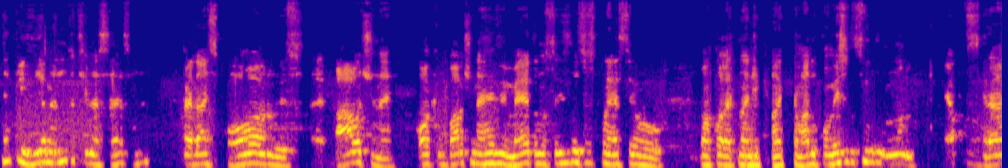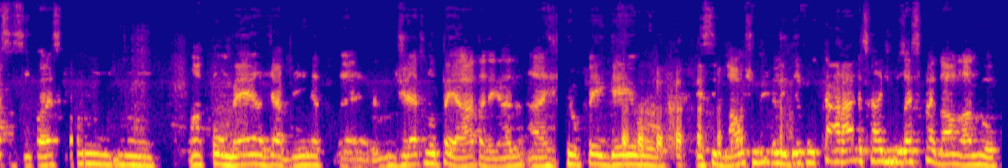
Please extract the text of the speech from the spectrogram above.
sempre via, mas nunca tive acesso, né? Pedal Sporos, é, Baltner, Rock Baltner Heavy Metal, não sei se vocês conhecem o uma coletânea de punk chamada O Começo do Fim do Mundo. É uma desgraça, assim, parece que é um, um, uma colmeia de abelha é, direto no PA, tá ligado? Aí eu peguei o, esse balde e liguei e falei, caralho, esse cara de usar esse pedal lá no,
